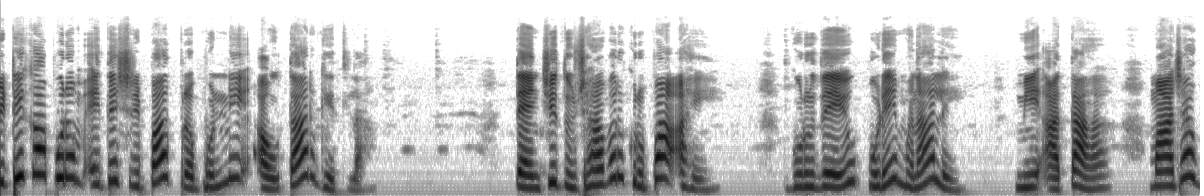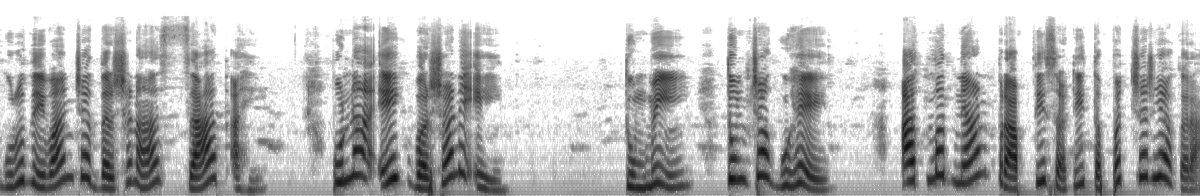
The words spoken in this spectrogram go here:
पिटिकापुरम येथे श्रीपाद प्रभूंनी अवतार घेतला. त्यांची तुझ्यावर कृपा आहे. गुरुदेव पुढे म्हणाले मी आता माझ्या गुरुदेवांच्या दर्शनास जात आहे. पुन्हा एक वर्षाने येईन. तुम्ही तुमच्या गुहेत आत्मज्ञान प्राप्तीसाठी तपश्चर्या करा.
